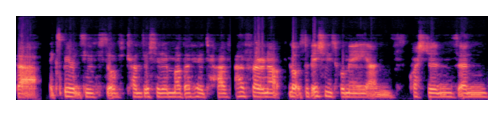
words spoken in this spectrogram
that experiences of transition in motherhood have, have thrown up lots of issues for me and questions and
